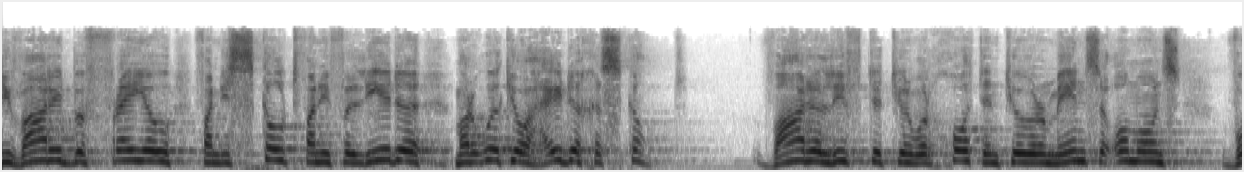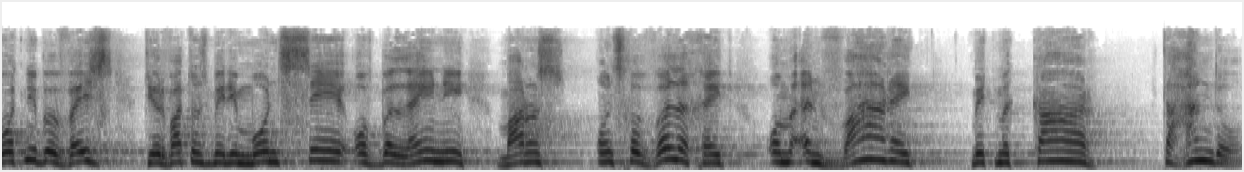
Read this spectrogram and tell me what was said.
Die waarheid bevry jou van die skuld van die verlede, maar ook jou huidige skuld. Ware liefde teenoor God en teenoor mense om ons word nie bewys deur wat ons met die mond sê of bely nie, maar ons ons gewilligheid om in waarheid met mekaar te handel.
